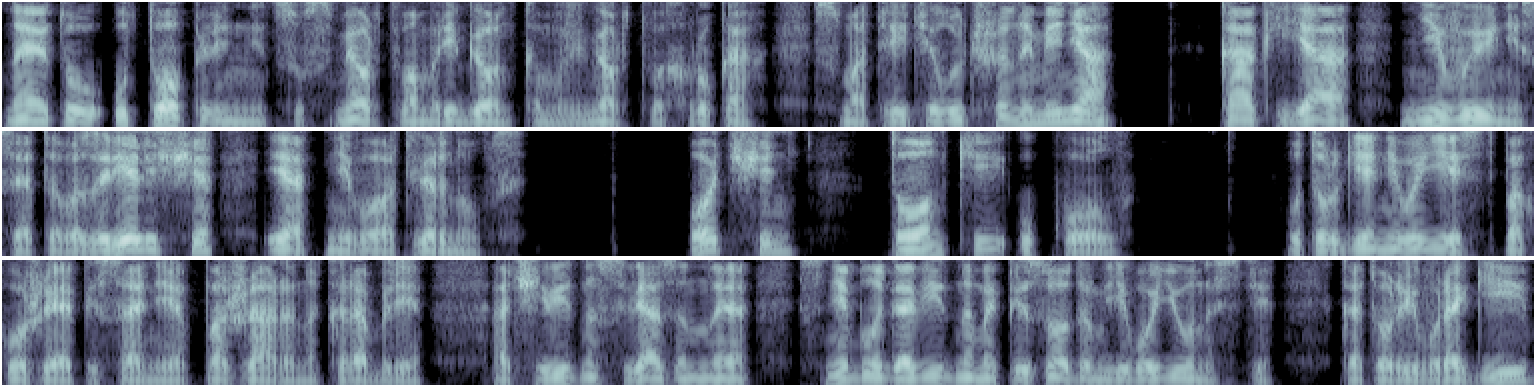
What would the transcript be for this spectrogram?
на эту утопленницу с мертвым ребенком в мертвых руках? Смотрите лучше на меня, как я не вынес этого зрелища и от него отвернулся. Очень тонкий укол. У Тургенева есть похожее описание пожара на корабле, очевидно связанное с неблаговидным эпизодом его юности, который враги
